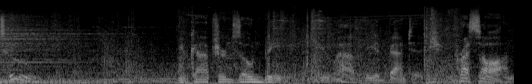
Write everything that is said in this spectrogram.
Two. You captured Zone B. You have the advantage. Press on.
